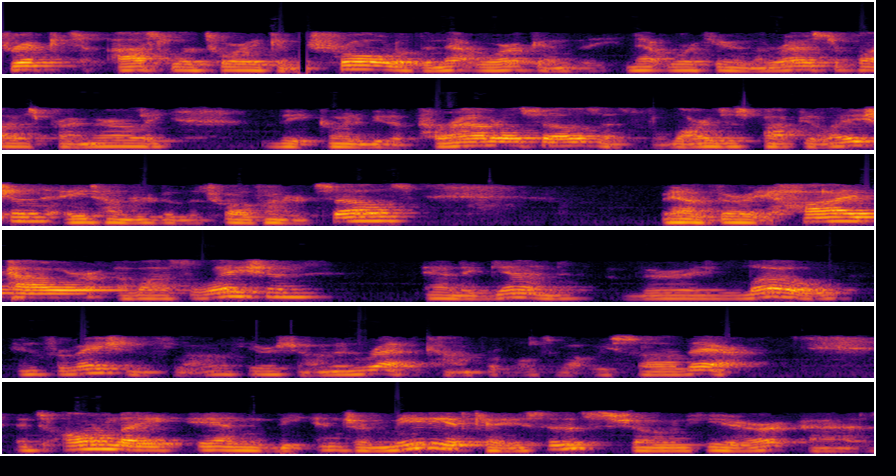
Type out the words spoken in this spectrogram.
strict oscillatory control of the network, and the network here in the raster plot is primarily the, going to be the pyramidal cells. That's the largest population, 800 of the 1200 cells. We have very high power of oscillation, and again, very low information flow, here shown in red, comparable to what we saw there. It's only in the intermediate cases, shown here as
